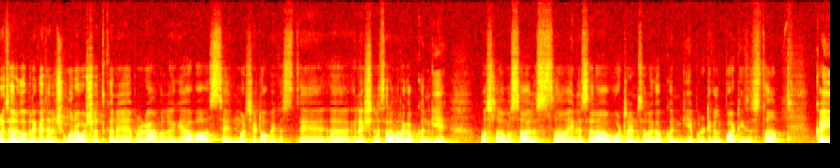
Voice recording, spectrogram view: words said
पूरे चार को ब्रेक जर शुमारा वशत कने प्रोग्राम लगे आवाज़ से मर्चे टॉपिक हस्ते इलेक्शन सर हस्ता इन सरा वोटर गप कन गिए पॉलिटिकल पार्टीज़ हस्ता कई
